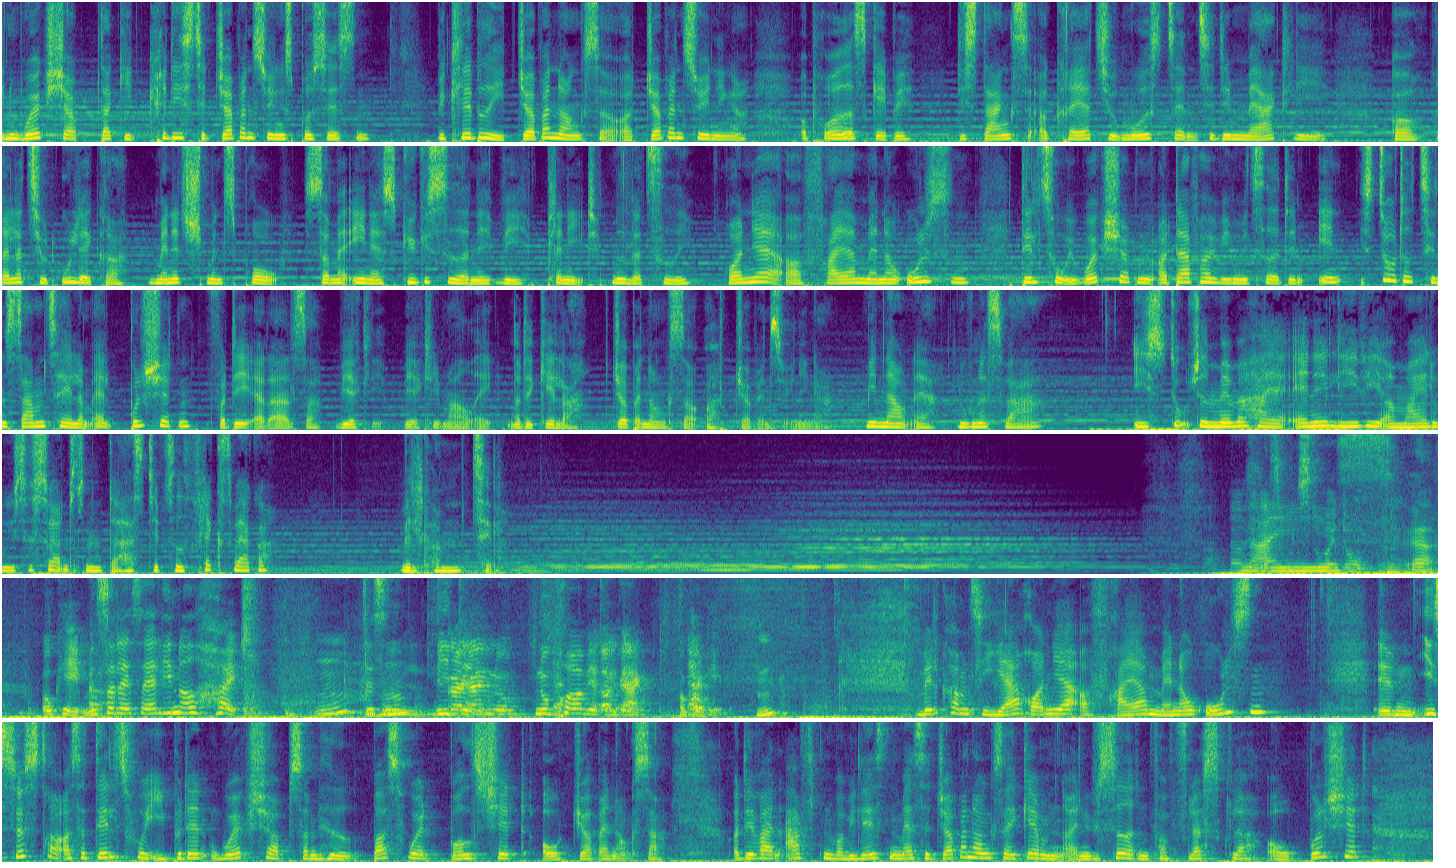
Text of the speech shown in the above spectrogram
En workshop, der gik kritisk til jobansøgningsprocessen. Vi klippede i jobannoncer og jobansøgninger og prøvede at skabe distance og kreativ modstand til det mærkelige og relativt ulækre managementsprog, som er en af skyggesiderne ved Planet Midlertidig. Ronja og Freja Manner Olsen deltog i workshoppen, og derfor har vi inviteret dem ind i studiet til en samtale om alt bullshitten, for det er der altså virkelig, virkelig meget af, når det gælder jobannoncer og jobansøgninger. Mit navn er Luna Svare. I studiet med mig har jeg Anne Livi og Maja Louise Sørensen, der har stiftet Flexværker. Velkommen til. Nice. Ja. Okay, men så læser jeg lige noget højt. Mm. Det er sådan mm-hmm. lige går i gang nu. Nu prøver vi at gå Okay. i gang. Okay. okay. Mm. Velkommen til jer, Ronja og Freja Manov Olsen. Øhm, I søstre, og så deltog I på den workshop, som hed Buzzword, Bullshit og Jobannoncer. Og det var en aften, hvor vi læste en masse jobannoncer igennem og analyserede dem for floskler og bullshit.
